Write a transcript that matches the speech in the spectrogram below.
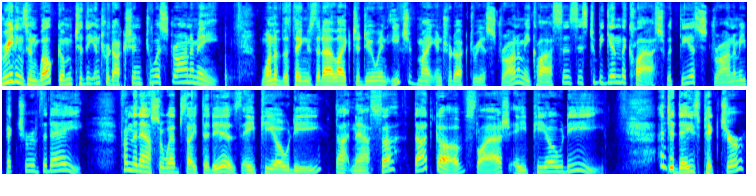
Greetings and welcome to the introduction to astronomy. One of the things that I like to do in each of my introductory astronomy classes is to begin the class with the astronomy picture of the day from the NASA website that is apod.nasa.gov apod. And today's picture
